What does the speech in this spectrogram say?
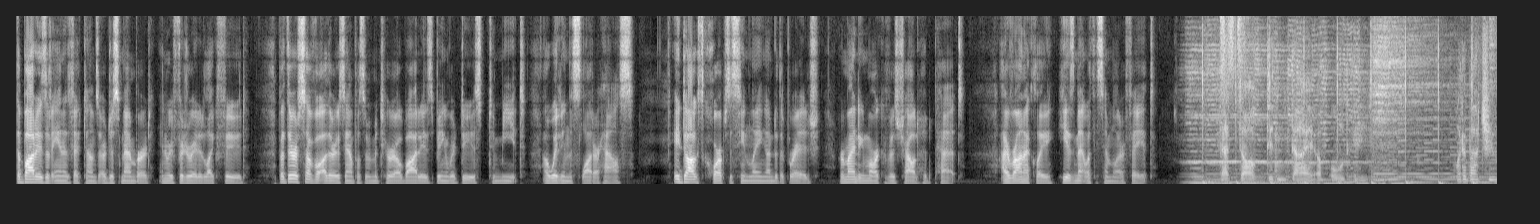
The bodies of Anna's victims are dismembered and refrigerated like food, but there are several other examples of material bodies being reduced to meat awaiting the slaughterhouse. A dog's corpse is seen laying under the bridge, reminding Mark of his childhood pet. Ironically, he is met with a similar fate. That dog didn't die of old age. What about you,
